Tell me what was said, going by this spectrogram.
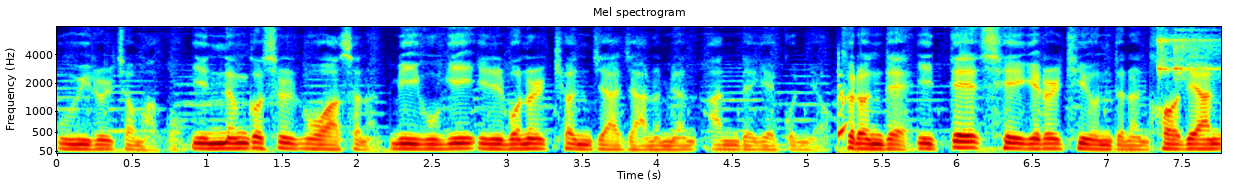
우위를 점하고 있는 것을 보아서는 미국이 일본을 견제하지 않으면 안 되겠군요. 그런데 이때 세계를 뒤흔드는 거대한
